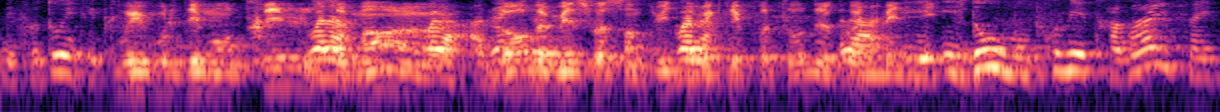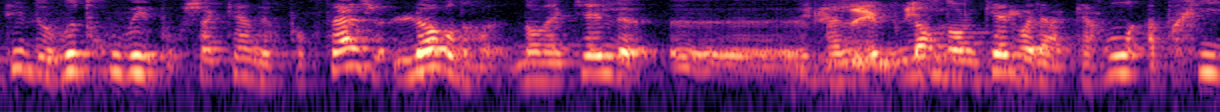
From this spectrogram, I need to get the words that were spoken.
les photos étaient prises. Oui, vous le démontrez justement euh, voilà, avec, lors de euh, mai 68 voilà. avec les photos de Voilà. Et, et donc mon premier travail, ça a été de retrouver pour chacun des reportages l'ordre dans lequel, euh, l'ordre dans lequel Mm. voilà, Caron a pris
